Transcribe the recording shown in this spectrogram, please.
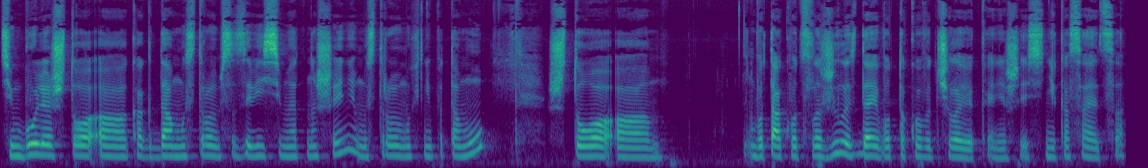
Тем более, что э, когда мы строим созависимые отношения, мы строим их не потому, что... Э, вот так вот сложилось, да, и вот такой вот человек, конечно, если не касается,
